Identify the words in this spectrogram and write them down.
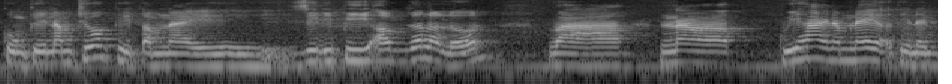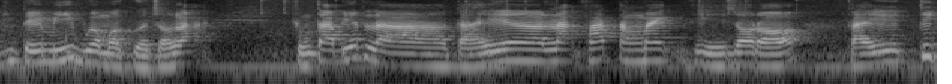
cùng kỳ năm trước thì tầm này GDP âm rất là lớn. Và là quý 2 năm nay thì nền kinh tế Mỹ vừa mở cửa trở lại. Chúng ta biết là cái ờ, lạm phát tăng mạnh thì do đó cái kích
